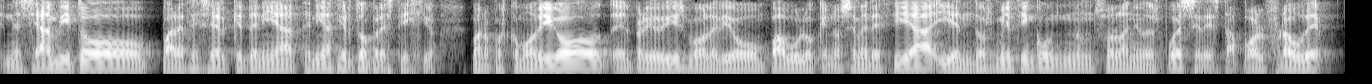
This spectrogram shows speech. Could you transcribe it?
en ese ámbito parece ser que tenía, tenía cierto prestigio. Bueno, pues como digo, el periodismo le dio un pábulo que no se merecía y en 2005, un solo año después, se destapó el fraude.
